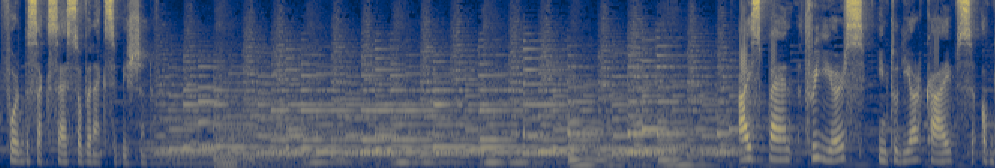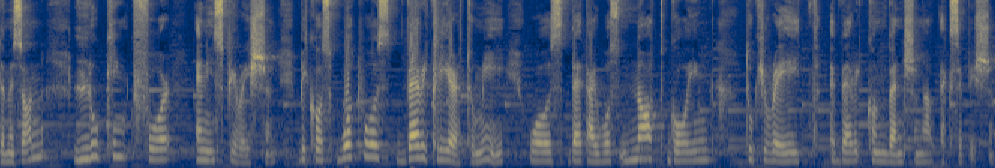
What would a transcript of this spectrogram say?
for the success of an exhibition. I spent three years into the archives of the Maison looking for an inspiration because what was very clear to me was that I was not going to curate a very conventional exhibition.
